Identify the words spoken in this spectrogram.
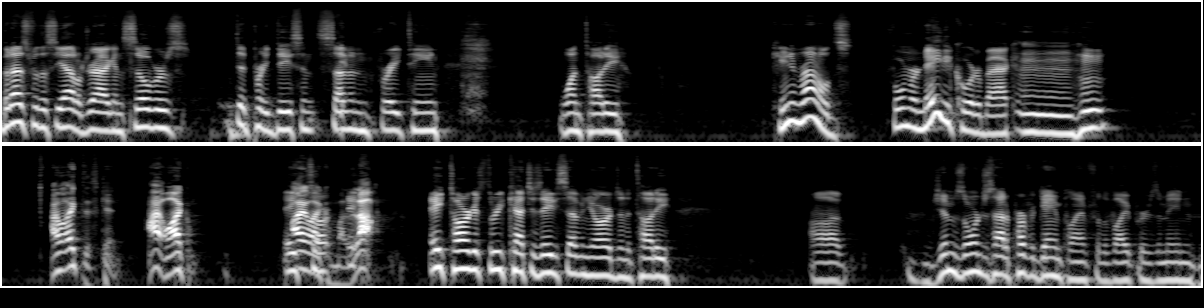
But as for the Seattle Dragons, Silvers did pretty decent, seven for eighteen, one tutty. Keenan Reynolds, former Navy quarterback, Mm-hmm. I like this kid. I like him. eight, I like tar- him a eight- lot. eight targets, three catches, eighty-seven yards, and a tutty. Uh, Jim Zorn just had a perfect game plan for the Vipers. I mean,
